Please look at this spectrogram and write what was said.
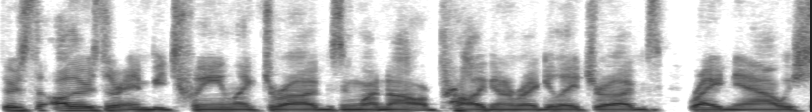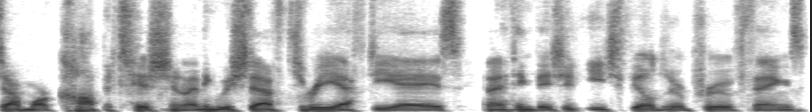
there's the others that are in between, like drugs and whatnot. We're probably going to regulate drugs right now. We should have more competition. I think we should have three FDAs, and I think they should each be able to approve things.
